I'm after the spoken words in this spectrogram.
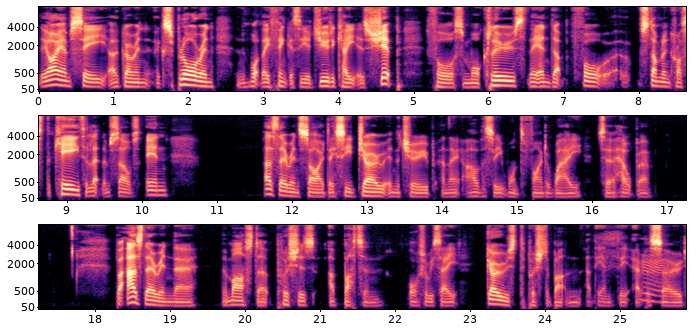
The IMC are going exploring what they think is the adjudicator's ship for some more clues. They end up for stumbling across the key to let themselves in. As they're inside, they see Jo in the tube and they obviously want to find a way to help her. But as they're in there, the master pushes a button, or shall we say, goes to push the button at the end of the episode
